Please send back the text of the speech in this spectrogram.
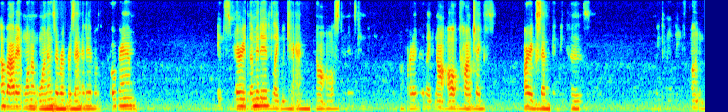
about it one on one as a representative of the program it's very limited. Like we can't, not all students can be a part of it. Like not all projects are accepted because we can only fund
